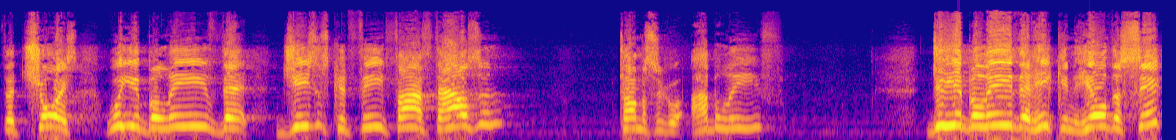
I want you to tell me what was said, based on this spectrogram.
the choice, will you believe that Jesus could feed 5,000? Thomas would go, I believe. Do you believe that he can heal the sick?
